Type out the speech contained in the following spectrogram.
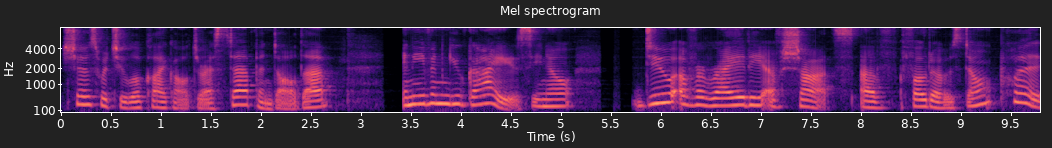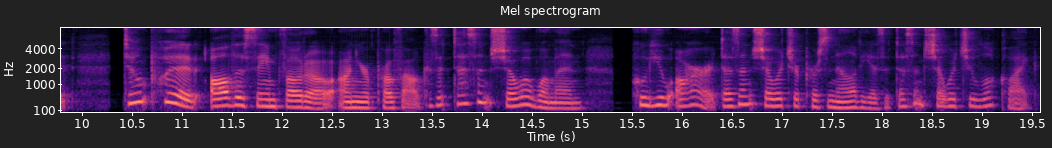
shows what you look like all dressed up and dolled up. And even you guys, you know, do a variety of shots of photos. Don't put don't put all the same photo on your profile because it doesn't show a woman who you are. It doesn't show what your personality is. It doesn't show what you look like.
